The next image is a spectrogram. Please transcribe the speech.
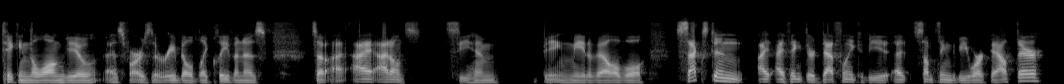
taking the long view as far as the rebuild like Cleveland is. So I I don't see him being made available. Sexton, I, I think there definitely could be a, something to be worked out there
